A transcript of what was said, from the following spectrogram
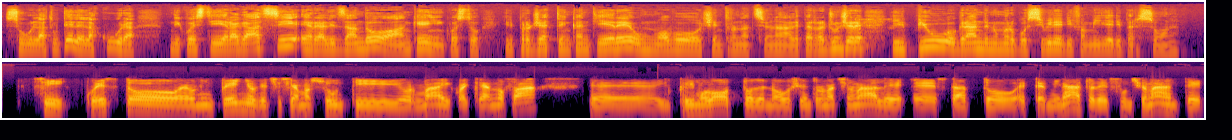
sulla tutela e la cura di questi ragazzi e realizzando anche in questo il progetto in cantiere un nuovo centro nazionale per raggiungere il più grande numero possibile di famiglie e di persone. Sì, questo è un impegno che ci siamo assunti ormai qualche anno fa eh, il primo lotto del nuovo centro nazionale è stato è terminato ed è funzionante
